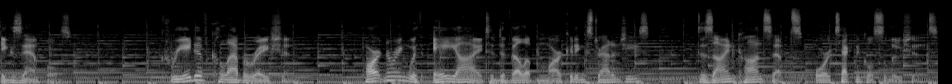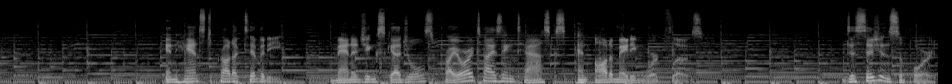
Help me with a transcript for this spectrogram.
Examples Creative collaboration, partnering with AI to develop marketing strategies, design concepts, or technical solutions. Enhanced productivity, managing schedules, prioritizing tasks, and automating workflows. Decision support,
